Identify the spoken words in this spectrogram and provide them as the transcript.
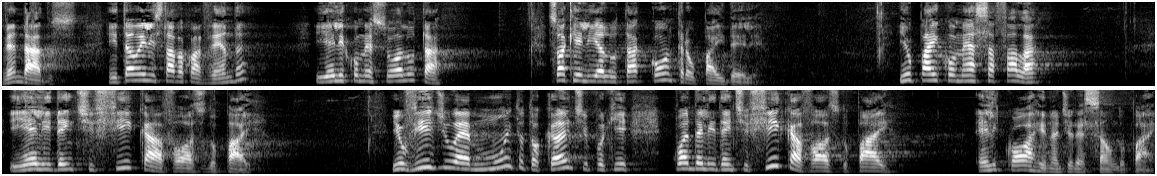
vendados. Então ele estava com a venda e ele começou a lutar. Só que ele ia lutar contra o pai dele. E o pai começa a falar. E ele identifica a voz do pai. E o vídeo é muito tocante porque quando ele identifica a voz do pai, ele corre na direção do pai.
